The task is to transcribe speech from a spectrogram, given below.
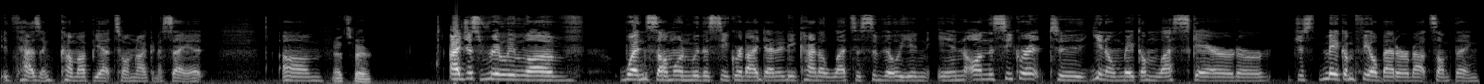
it hasn't come up yet, so I'm not going to say it. That's fair. I just really love when someone with a secret identity kind of lets a civilian in on the secret to, you know, make them less scared or just make them feel better about something.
